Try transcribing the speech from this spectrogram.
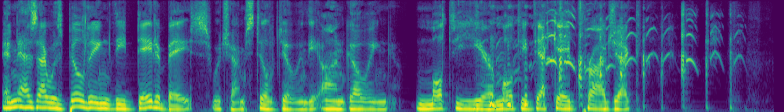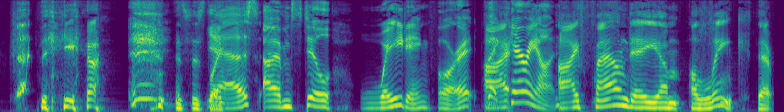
And as I was building the database, which I'm still doing, the ongoing multi-year, multi-decade project, the, uh, it's just like yes, I'm still waiting for it. But I- carry on. I found a um, a link that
